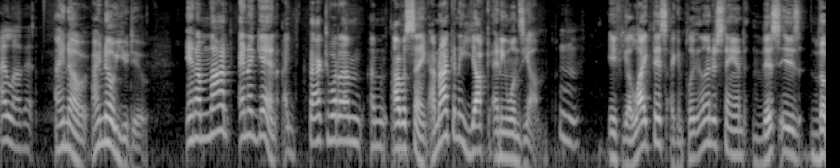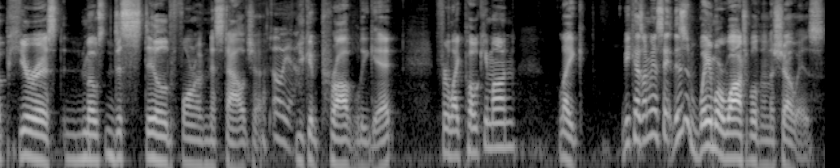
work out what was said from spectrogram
I love it. I know, I know you do. And I'm not and again, I back to what I'm, I'm I was saying. I'm not going to yuck anyone's yum. Mhm. If you like this, I completely understand. This is the purest, most distilled form of nostalgia Oh yeah, you could probably get for like Pokemon. Like because I'm going to say this is way more watchable than the show is.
